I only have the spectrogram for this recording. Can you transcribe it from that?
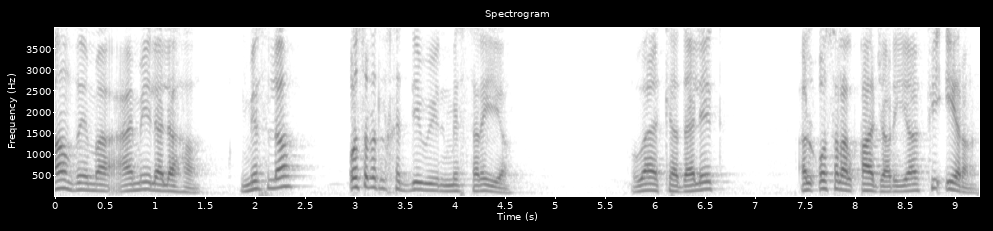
أنظمة عميلة لها مثل أسرة الخديوي المصرية وكذلك الأسرة القاجرية في إيران.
